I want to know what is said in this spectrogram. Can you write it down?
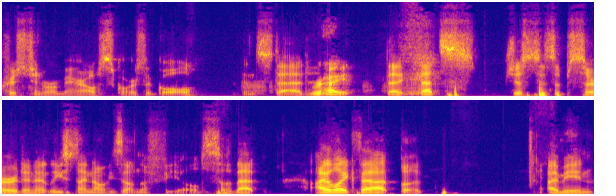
Cristian Romero scores a goal instead. Right. That that's just as absurd, and at least I know he's on the field. So that I like that, but I mean,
